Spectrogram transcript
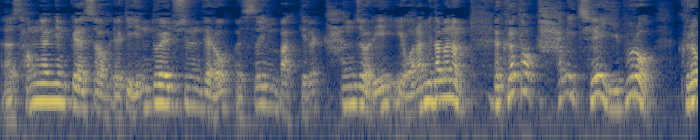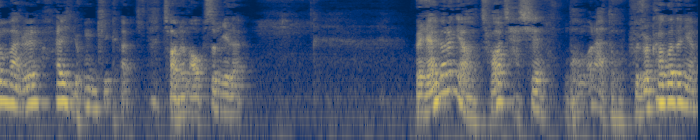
어, 성령님께서 이렇게 인도해 주시는 대로 쓰임 받기를 간절히 원합니다만은 그렇다고 감히 제 입으로 그런 말을 할 용기가 저는 없습니다. 왜냐하면요, 저 자신 너무나도 부족하거든요.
